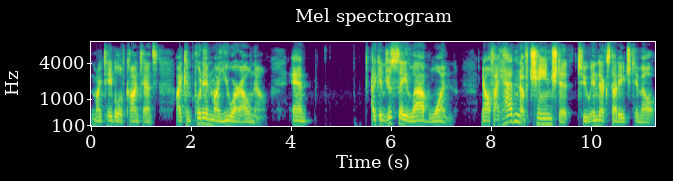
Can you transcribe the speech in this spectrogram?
my table of contents, I can put in my URL now. And I can just say lab one. Now, if I hadn't have changed it to index.html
